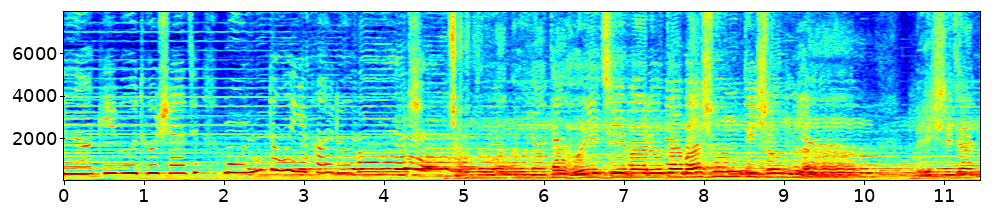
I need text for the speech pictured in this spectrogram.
আঁকে বধু সাজ মন তুই ভালোবাস। যত আকুলতা হয়েছে বারোটা বাসন্তী সংলাপ যাক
